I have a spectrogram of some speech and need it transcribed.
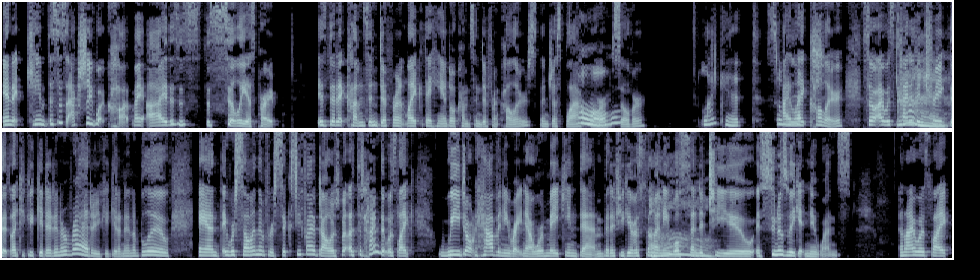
and it came, this is actually what caught my eye. This is the silliest part is that it comes in different, like the handle comes in different colors than just black Aww. or silver. Like it so I like color. So I was kind yeah. of intrigued that like you could get it in a red or you could get it in a blue and they were selling them for $65. But at the time that was like, we don't have any right now. We're making them. But if you give us the money, oh. we'll send it to oh. you as soon as we get new ones. And I was like,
